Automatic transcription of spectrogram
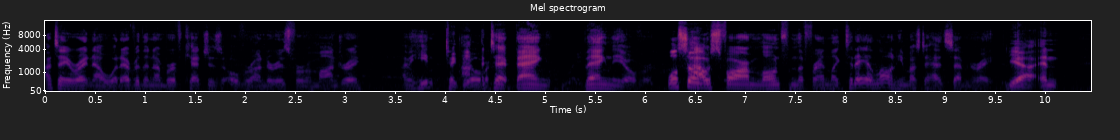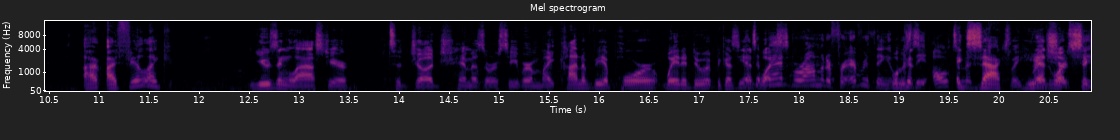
I'll tell you right now, whatever the number of catches over under is for Rhamondre, I mean he Take the I- I over. tell you, bang, bang the over. Well, so- house farm loan from the friend. Like today alone, he must have had seven or eight. Yeah, and I, I feel like using last year to judge him as a receiver might kind of be a poor way to do it because he It's had a what bad barometer for everything. It Well, was the ultimate Exactly. He had what season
